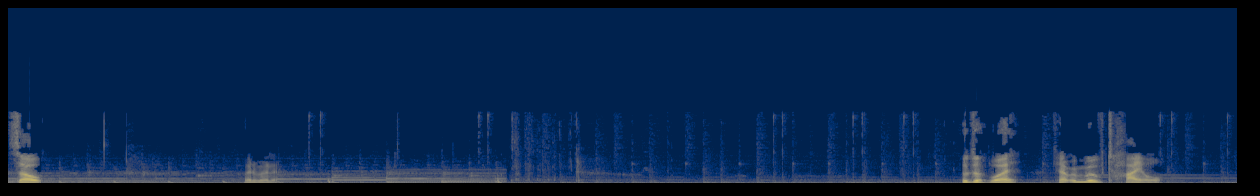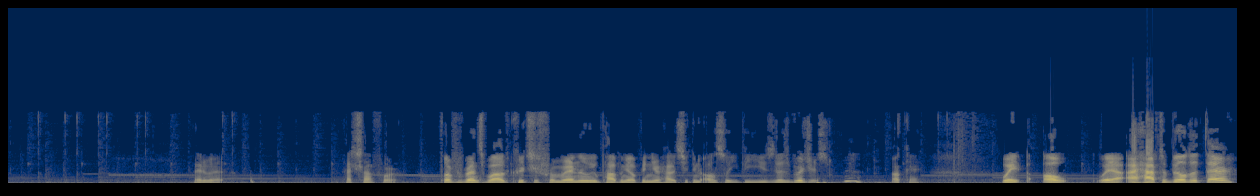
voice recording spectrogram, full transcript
So... Wait a minute. What? Can't remove tile. Wait a minute. That's not for. Floor prevents wild creatures from randomly popping up in your house. You can also be used as bridges. Hmm, okay. Wait, oh, wait, I have to build it there?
